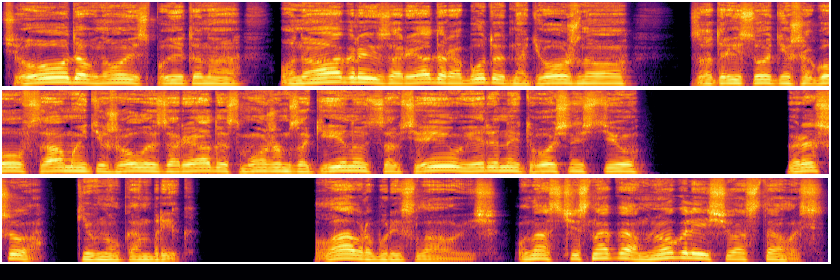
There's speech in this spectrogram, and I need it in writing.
Все давно испытано. Онагры и заряды работают надежно. За три сотни шагов самые тяжелые заряды сможем закинуть со всей уверенной точностью. Хорошо, кивнул комбриг. Лавр Бориславович, у нас чеснока много ли еще осталось?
